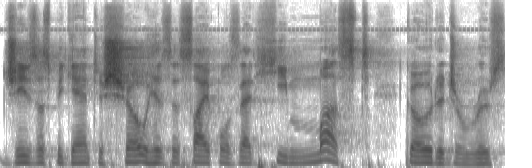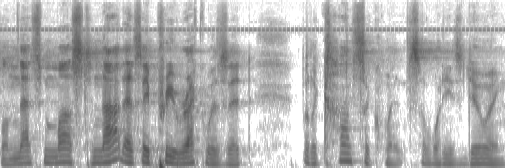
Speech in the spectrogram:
Jesus began to show his disciples that he must go to Jerusalem. That's must, not as a prerequisite, but a consequence of what he's doing.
